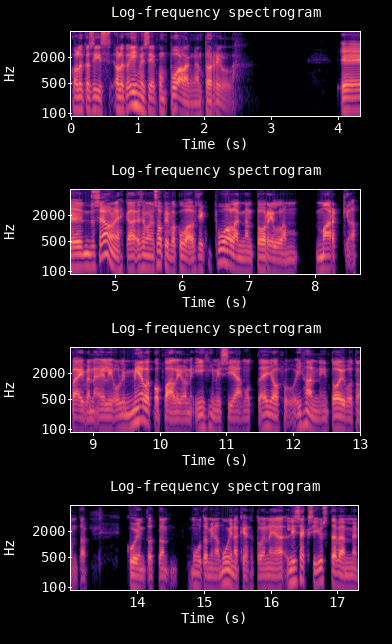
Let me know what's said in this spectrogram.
Oliko siis, oliko ihmisiä kuin Puolangan torilla? No se on ehkä semmoinen sopiva kuvaus, niin kuin Puolangan torilla markkinapäivänä, eli oli melko paljon ihmisiä, mutta ei ollut ihan niin toivotonta kuin tota, muutamina muina kertoina. Ja lisäksi ystävämme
